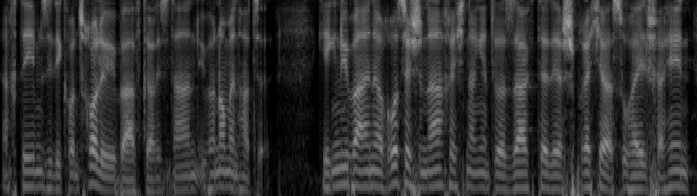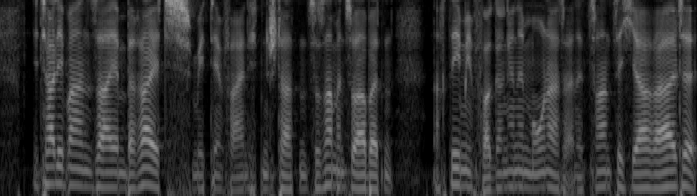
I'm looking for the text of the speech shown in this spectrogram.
nachdem sie die Kontrolle über Afghanistan übernommen hatte. Gegenüber einer russischen Nachrichtenagentur sagte der Sprecher Suhail Shahin, die Taliban seien bereit, mit den Vereinigten Staaten zusammenzuarbeiten, nachdem im vergangenen Monat eine 20 Jahre alte,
